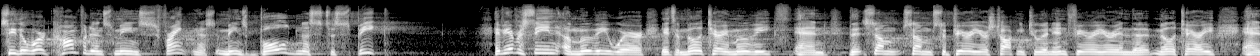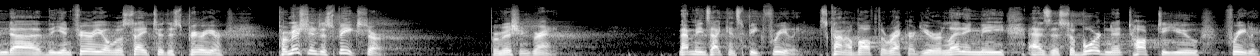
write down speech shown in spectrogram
See, the word confidence means frankness, it means boldness to speak. Have you ever seen a movie where it's a military movie and that some, some superior is talking to an inferior in the military, and uh, the inferior will say to the superior, Permission to speak, sir. Permission granted. That means I can speak freely. It's kind of off the record. You're letting me, as a subordinate, talk to you freely.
